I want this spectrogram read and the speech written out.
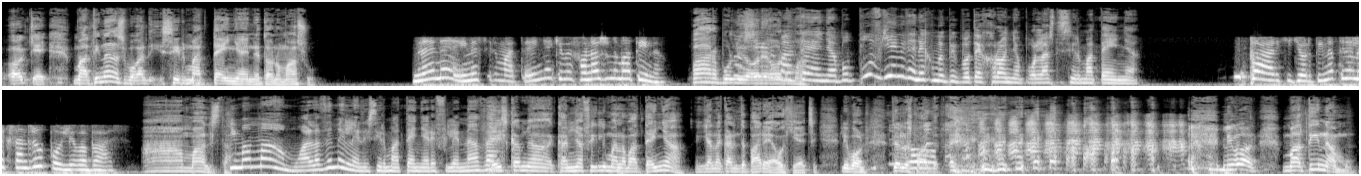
Οκ. Ματίνα, να σου πω κάτι. Συρματένια είναι το όνομά σου. Ναι, ναι, είναι Συρματένια και με φωνάζουν Ματίνα. Πάρα πολύ ωραίο όνομα. Συρματένια. Από πού βγαίνει, δεν έχουμε πει ποτέ χρόνια πολλά στη Συρματένια. Υπάρχει γιορτή είναι από την Αλεξανδρούπολη ο μπαμπάς. Α, μάλιστα. Και η μαμά μου, αλλά δεν με λένε Συρματένια, ρε φιλενάδα. Έχεις καμιά, καμιά φίλη μαλαματένια; Για να κάνετε παρέα, όχι έτσι. Λοιπόν, τέλος πάντων. λοιπόν, Ματίνα μου,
